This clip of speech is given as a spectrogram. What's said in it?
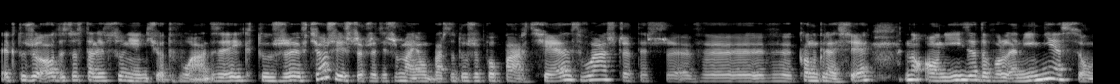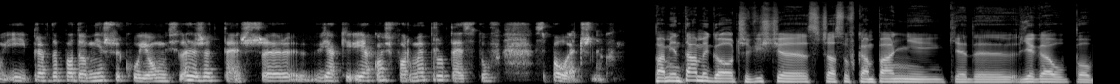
e, którzy od, zostali usunięci od władzy i którzy wciąż jeszcze przecież mają bardzo duże poparcie, zwłaszcza też w, w kongresie, no oni zadowoleni nie są i prawdopodobnie szykują, myślę, że też jak, jakąś formę protestów społecznych. Pamiętamy go oczywiście z czasów kampanii, kiedy biegał po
